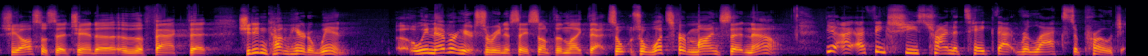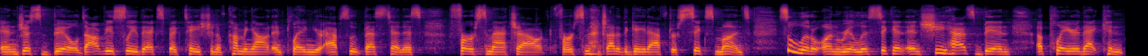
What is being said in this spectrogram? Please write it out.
she also said, Chanda, the fact that she didn't come here to win. Uh, we never hear Serena say something like that. So, so what's her mindset now? Yeah, I, I, think she's trying to take that relaxed approach and just build. Obviously, the expectation of coming out and playing your absolute best tennis first match out, first match out of the gate after six months, it's a little unrealistic. And, and she has been a player that can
